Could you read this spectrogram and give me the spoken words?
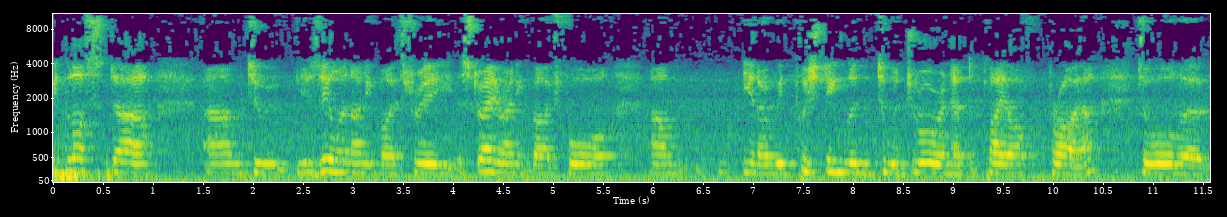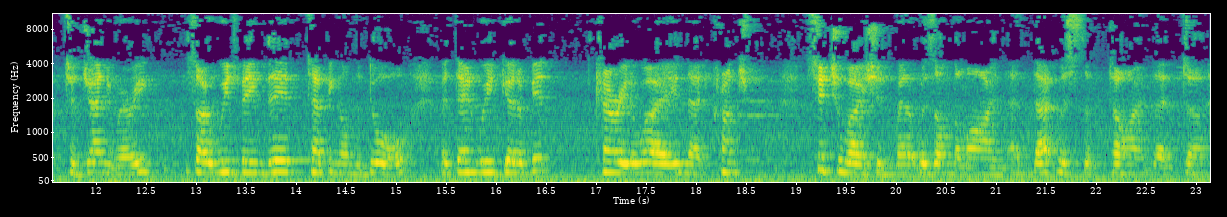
We'd lost uh, um, to New Zealand only by three, Australia only by four. Um, you know, we'd pushed England to a draw and had to play off prior to all the to January. So we'd been there tapping on the door, but then we'd get a bit carried away in that crunch situation when it was on the line, and that was the time that uh,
